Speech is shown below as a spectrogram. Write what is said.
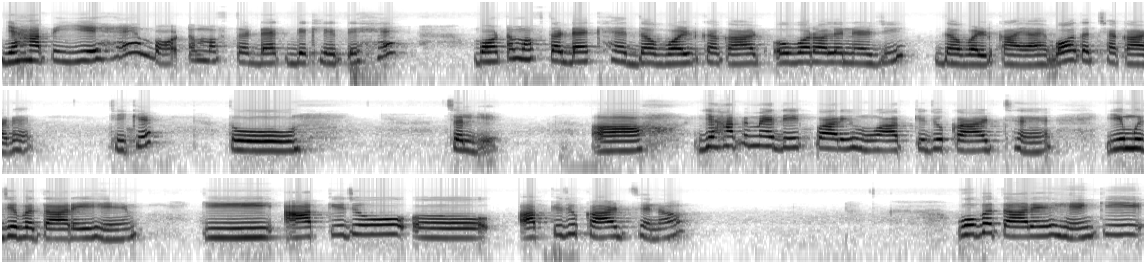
यहाँ पे ये है बॉटम ऑफ़ द डेक देख लेते हैं। बॉटम ऑफ़ द डेक है द वर्ल्ड का card overall energy the world का आया है, बहुत अच्छा कार्ड है, ठीक है। तो चलिए यहाँ पे मैं देख पा रही हूँ आपके जो कार्ड्स हैं, ये मुझे बता रहे हैं कि आपके जो आपके जो कार्ड्स हैं ना वो बता रहे हैं कि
